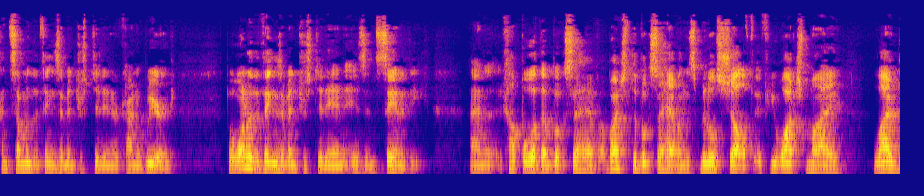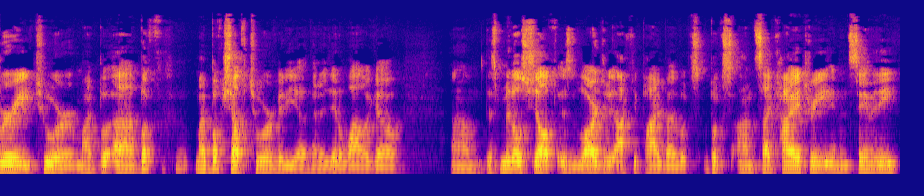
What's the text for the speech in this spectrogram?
And some of the things I'm interested in are kind of weird. But one of the things I'm interested in is insanity. And a couple of the books I have, a bunch of the books I have on this middle shelf, if you watch my library tour, my uh, book, my bookshelf tour video that I did a while ago, um, this middle shelf is largely occupied by books, books on psychiatry and insanity.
